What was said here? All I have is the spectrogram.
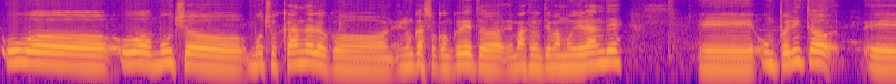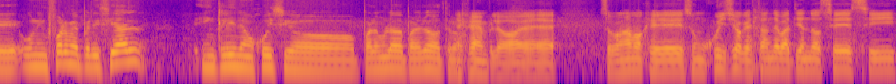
Hubo, hubo mucho, mucho escándalo con, en un caso concreto, además que un tema muy grande, eh, un perito, eh, un informe pericial inclina un juicio para un lado o para el otro. Ejemplo, eh, supongamos que es un juicio que están debatiéndose si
